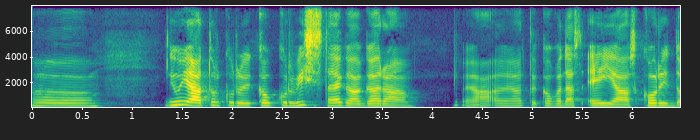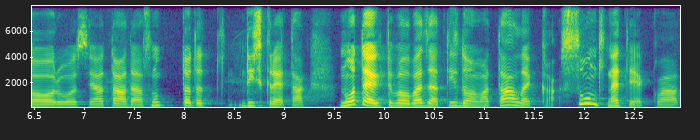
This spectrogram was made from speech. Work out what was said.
uh, Nu, jā, tur, kur kaut kur viss staigā garām. Jā, jā, kaut kādās ejās, koridoros, jā, tādās nu, tā, tā, diskrētāk. Noteikti vēl vajadzētu izdomāt tā, lai suns netiek klāt.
